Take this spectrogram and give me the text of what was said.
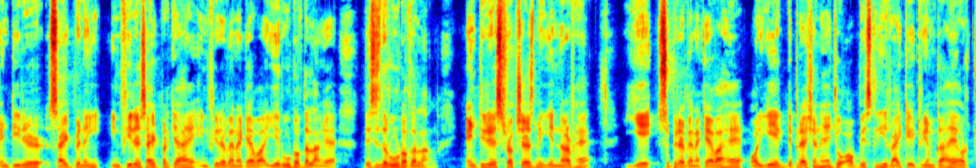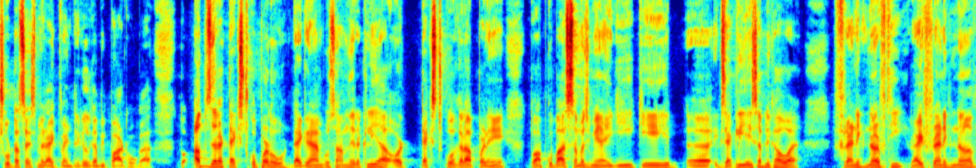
anterior side पे नहीं inferior side पर क्या है inferior vena cava ये root of the lung है this is the root of the lung anterior structures में ये नर्व है, ये सुपीरियर वेना केवा है, और ये एक डिप्रेशन है जो ऑब्वियसली राइट एट्रियम का है और छोटा सा इसमें राइट वेंट्रिकल का भी पार्ट होगा। तो अब जरा टेक्स्ट को पढ़ो डायग्राम को सामने रख लिया और टेक्स्ट को अगर आप पढ़ें तो आपको बात समझ में आएगी कि एग्जैक्टली यही सब लिखा हुआ है। फ्रेनिक नर्व थी right phrenic nerve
